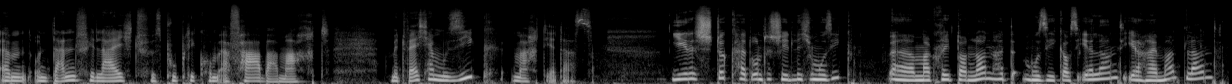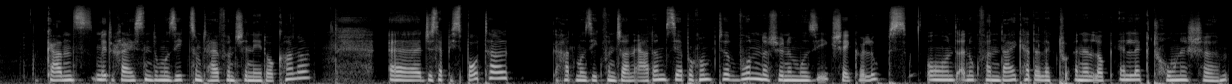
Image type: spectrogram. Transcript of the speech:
ähm, und dann vielleicht fürs Publikum erfahrbar macht. Mit welcher Musik macht ihr das? Jedes Stück hat unterschiedliche Musik. Äh, Marguerite Donlon hat Musik aus Irland, ihr Heimatland. Ganz mitreißende Musik, zum Teil von Sinead O'Connor. Äh, Giuseppe Spota hat Musik von John Adams, sehr berühmte, wunderschöne Musik, Shaker Loops. Und Anouk van Dyke hat elektro eine elektronische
